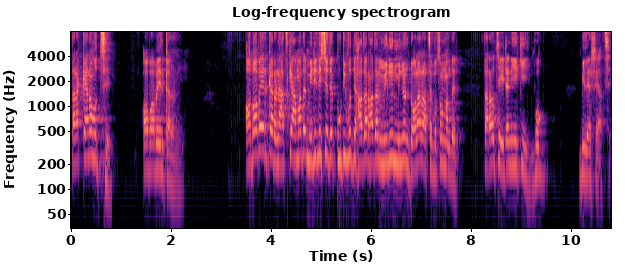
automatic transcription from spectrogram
তারা কেন হচ্ছে? অভাবের কারণে। অভাবের কারণে। আজকে আমাদের মিডিল ইস্টে যে কুটিপতি, হাজার হাজার মিলিয়ন মিলিয়ন ডলার আছে মুসলমানদের, তারা হচ্ছে এটা নিয়ে কি ভোগ বিলাসে আছে?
